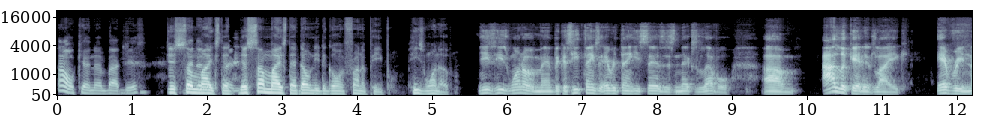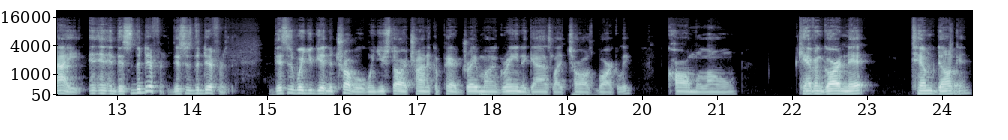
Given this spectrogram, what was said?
"I don't care nothing about this." There's some mics that there's some mics that don't need to go in front of people. He's one of them. He's he's one of them, man, because he thinks everything he says is next level. Um, I look at it like every night, and, and, and this is the difference. This is the difference. This is where you get into trouble when you start trying to compare Draymond Green to guys like Charles Barkley, Karl Malone, Kevin Garnett, Tim Duncan.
